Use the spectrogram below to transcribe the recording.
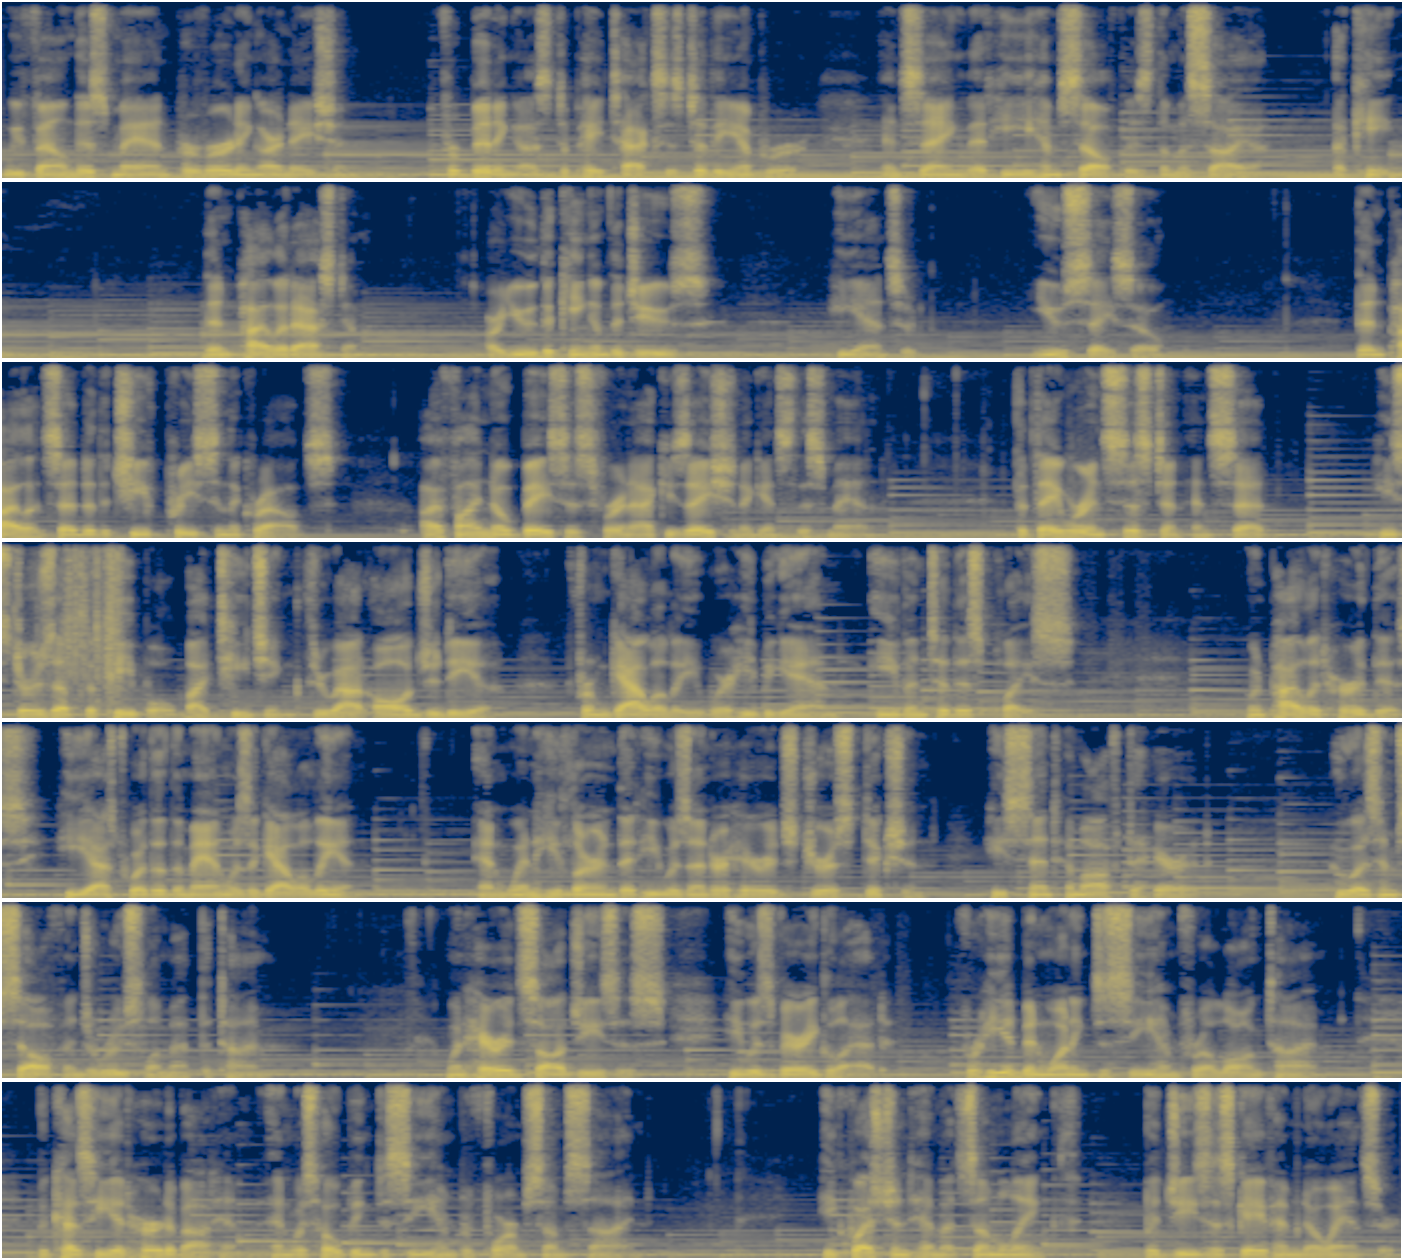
We found this man perverting our nation, forbidding us to pay taxes to the emperor, and saying that he himself is the Messiah, a king. Then Pilate asked him, are you the king of the Jews? He answered, You say so. Then Pilate said to the chief priests and the crowds, I find no basis for an accusation against this man. But they were insistent and said, He stirs up the people by teaching throughout all Judea, from Galilee where he began, even to this place. When Pilate heard this, he asked whether the man was a Galilean. And when he learned that he was under Herod's jurisdiction, he sent him off to Herod, who was himself in Jerusalem at the time. When Herod saw Jesus, he was very glad, for he had been wanting to see him for a long time, because he had heard about him and was hoping to see him perform some sign. He questioned him at some length, but Jesus gave him no answer.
